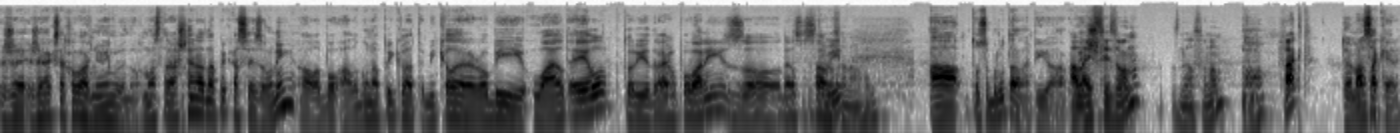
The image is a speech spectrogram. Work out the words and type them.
že, že ak sa chová v New Englandoch. Má strašne rád napríklad sezóny, alebo, alebo napríklad Mikeler robí Wild Ale, ktorý je drahopovaný z Nelson Salvín. Nelsonom, hej. A to sú brutálne piva. Ale aj vieš. sezón s Nelsonom? No, Fakt? to je masaker.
